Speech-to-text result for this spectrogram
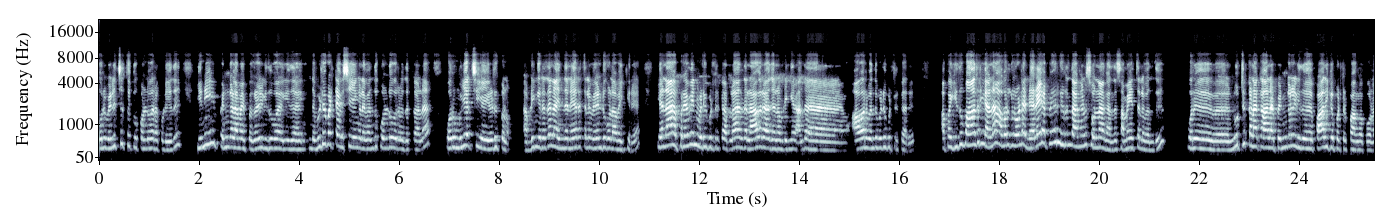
ஒரு வெளிச்சத்துக்கு கொண்டு வரக்கூடியது. இனி பெண்கள் அமைப்புகள் இது இத இந்த விடுபட்ட விஷயங்களை வந்து கொண்டு வருவதற்கான ஒரு முயற்சியை எடுக்கணும் அப்படிங்கிறத நான் இந்த நேரத்துல வேண்டுகோளா வைக்கிறேன். ஏன்னா பிரவீன் விடுபட்டு இருக்காப்ல அந்த நாகராஜன் அப்படிங்கிற அந்த அவர் வந்து விடுபட்டு இருக்காரு அப்ப இது மாதிரியான அவர்களோட நிறைய பேர் இருந்தாங்கன்னு சொன்னாங்க. அந்த சமயத்துல வந்து ஒரு நூற்றுக்கணக்கான பெண்கள் இது பாதிக்கப்பட்டிருப்பாங்க போல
